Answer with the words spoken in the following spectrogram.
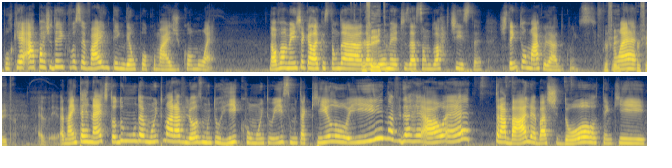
porque é a partir daí que você vai entender um pouco mais de como é. Novamente, aquela questão da, da gourmetização do artista. A gente tem que tomar cuidado com isso. Perfeito, Não é, perfeito. É, na internet, todo mundo é muito maravilhoso, muito rico, muito isso, muito aquilo. E na vida real é trabalho, é bastidor, tem que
